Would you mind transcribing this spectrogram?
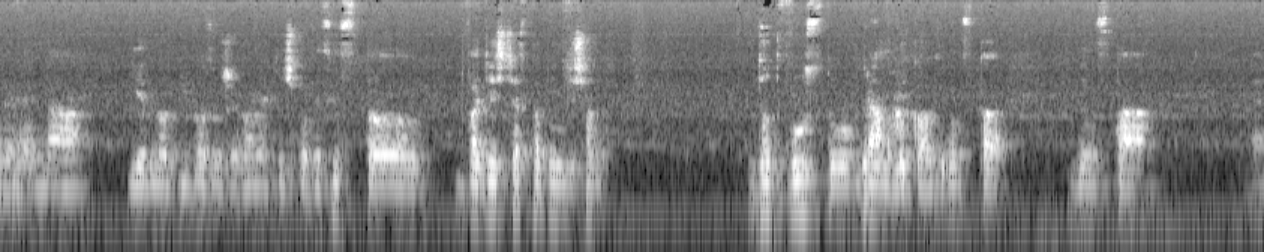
e, na jedno piwo zużywam jakieś powiedzmy 120-150 do 200 gram glukozy, więc ta, więc ta, e,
